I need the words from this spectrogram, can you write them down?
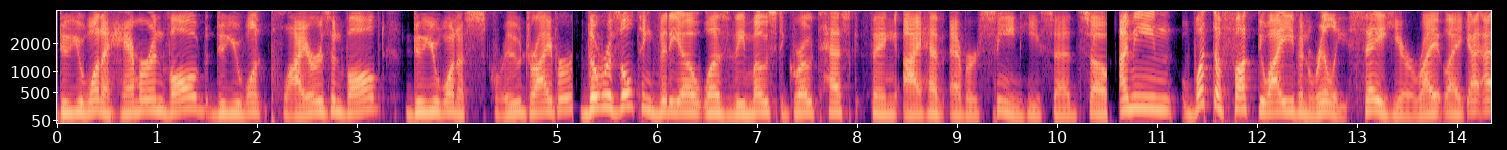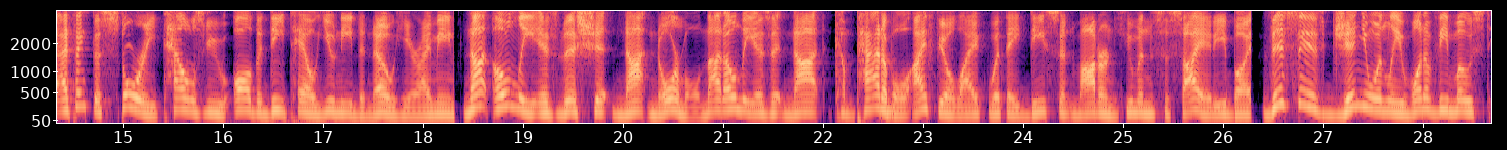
Do you want a hammer involved? Do you want pliers involved? Do you want a screwdriver? The resulting video was the most grotesque thing I have ever seen, he said. So, I mean, what the fuck do I even really say here, right? Like, I, I think the story tells you all the detail you need to know here. I mean, not only is this shit not normal, not only is it not compatible, I feel like, with a decent modern human society, but this is genuinely one of the most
